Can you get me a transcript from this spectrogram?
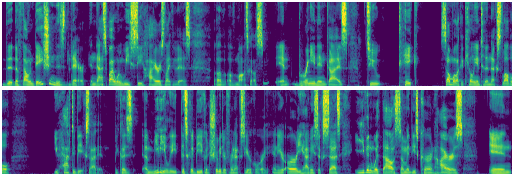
the the foundation is there, and that's why when we see hires like this of of Moskos and bringing in guys to take someone like a Killian to the next level, you have to be excited because immediately this could be a contributor for next year, Corey. And you're already having success even without some of these current hires in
